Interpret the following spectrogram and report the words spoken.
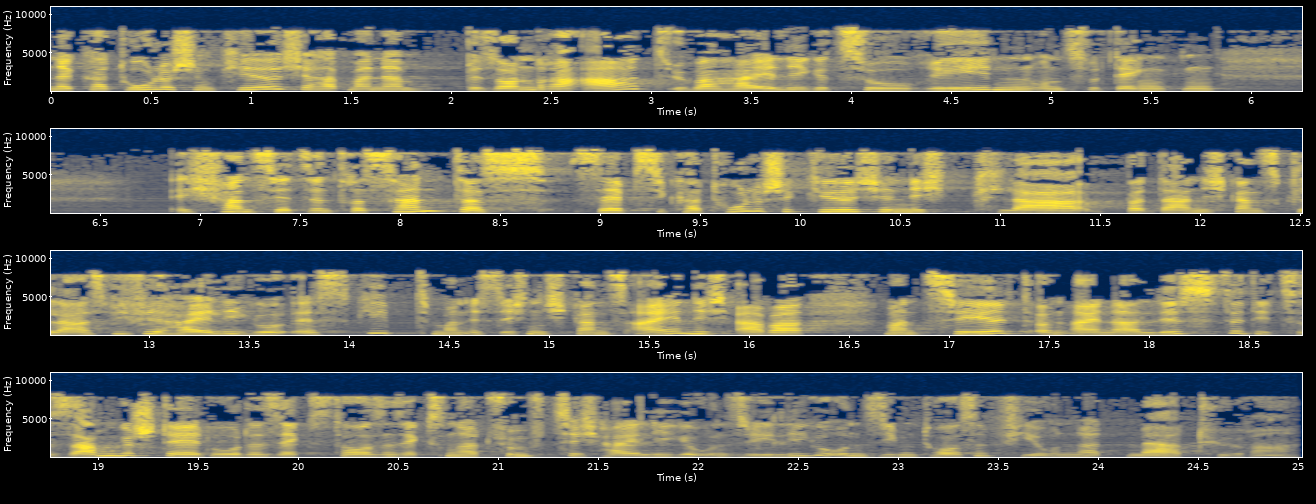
In der katholischen Kirche hat man eine besondere Art, über Heilige zu reden und zu denken. Ich fand es jetzt interessant, dass selbst die katholische Kirche nicht klar, da nicht ganz klar ist, wie viele Heilige es gibt. Man ist sich nicht ganz einig, aber man zählt in einer Liste, die zusammengestellt wurde, 6650 Heilige und Selige und 7400 Märtyrer.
